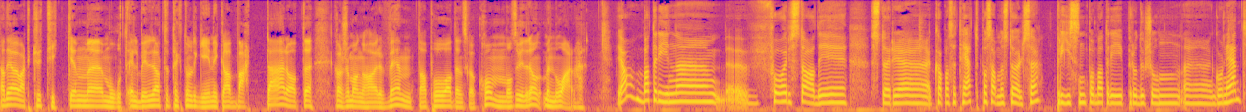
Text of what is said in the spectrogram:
Ja, Det har jo vært kritikken eh, mot elbiler, at teknologien ikke har vært der, og at eh, kanskje mange har venta på at den skal komme osv., men nå er den her. Ja, batteriene eh, får stadig større kapasitet på samme størrelse. Prisen på batteriproduksjonen eh, går ned,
